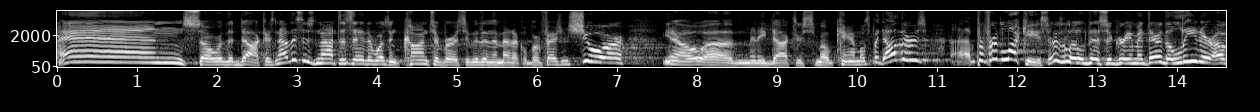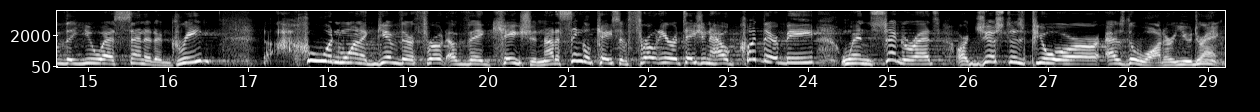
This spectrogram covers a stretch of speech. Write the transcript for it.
And so were the doctors. Now, this is not to say there wasn't controversy within the medical profession. Sure, you know, uh, many doctors smoke camels, but others uh, preferred Luckies. There was a little disagreement there. The leader of the U.S. Senate agreed who wouldn't want to give their throat a vacation? Not a single case of throat irritation. How could there be when cigarettes are just as pure as the water you drink?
